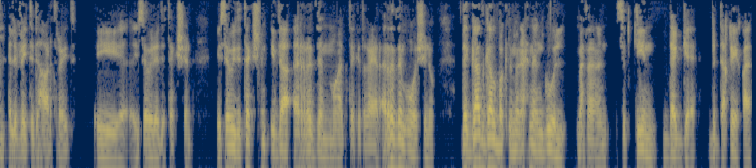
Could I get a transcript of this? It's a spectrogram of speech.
ال elevated heart rate يسوي له detection يسوي detection إذا ال rhythm مالتك تغير. ال rhythm هو شنو؟ دقات قلبك لما إحنا نقول مثلا 60 دقة بالدقيقة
